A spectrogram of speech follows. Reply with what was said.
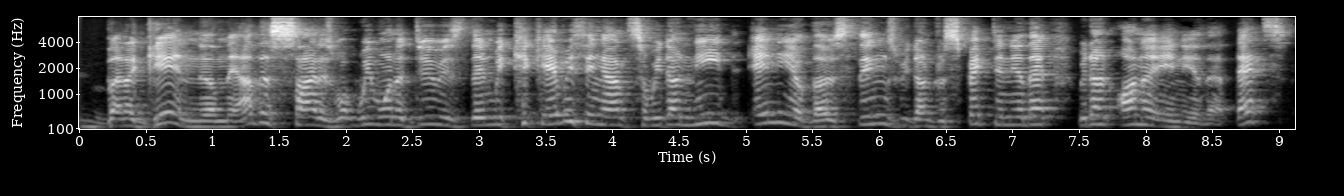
but again, on the other side is what we want to do is then we kick everything out so we don't need any of those things. We don't respect any of that. We don't honor any of that. That's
